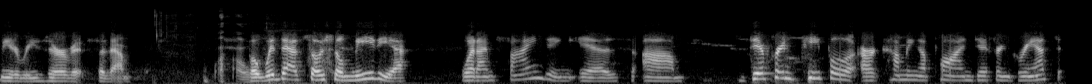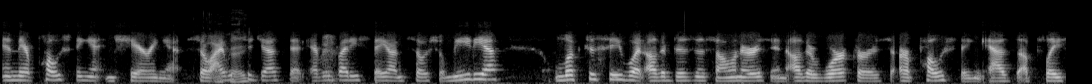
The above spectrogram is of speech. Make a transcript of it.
me to reserve it for them. Wow. But with that social media, what I'm finding is um, different people are coming upon different grants and they're posting it and sharing it. So I would suggest that everybody stay on social media, look to see what other business owners and other workers are posting as a place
